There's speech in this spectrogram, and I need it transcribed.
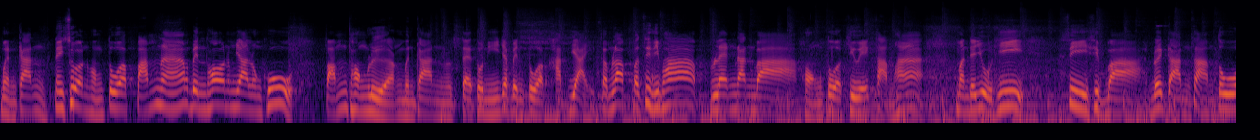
เหมือนกัน ในส่วนของตัวปั๊มน้ำเป็นท่อน้ำยาลงคู่ปั๊มทองเหลืองเหมือนกัน แต่ตัวนี้จะเป็นตัวคัดใหญ่สำหรับประสิทธิภาพแรงดันบาร์ของตัว QX 35 มันจะอยู่ที่ 40 บาทด้วยกัน 3 ตัว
